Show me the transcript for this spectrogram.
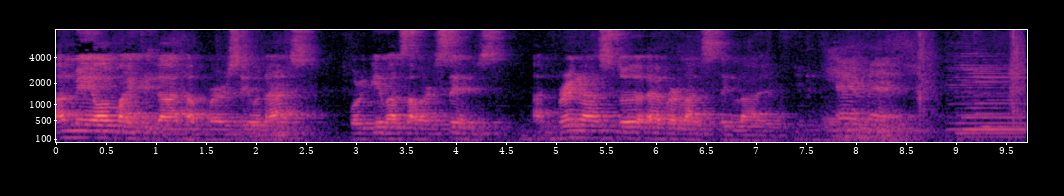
And may Almighty God have mercy on us, forgive us our sins, and bring us to everlasting life. Amen. pleased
